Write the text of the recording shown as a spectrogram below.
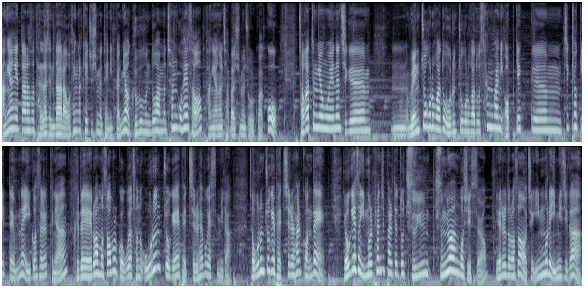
방향에 따라서 달라진다라고 생각해 주시면 되니까요. 그 부분도 한번 참고해서 방향을 잡아주시면 좋을 것 같고 저 같은 경우에는 지금 음, 왼쪽으로 가도 오른쪽으로 가도 상관이 없게끔 찍혔기 때문에 이것을 그냥 그대로 한번 써볼 거고요. 저는 오른쪽에 배치를 해보겠습니다. 자 오른쪽에 배치를 할 건데 여기에서 인물 편집할 때 또 중요한 것이 있어요. 예를 들어서 지금 인물의 이미지가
